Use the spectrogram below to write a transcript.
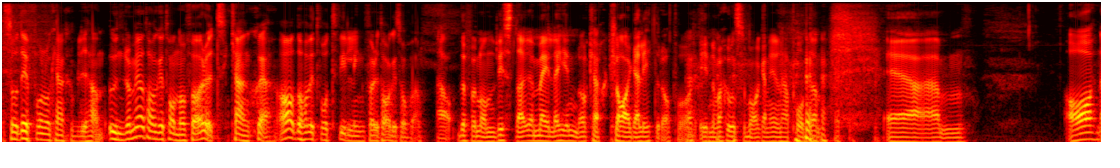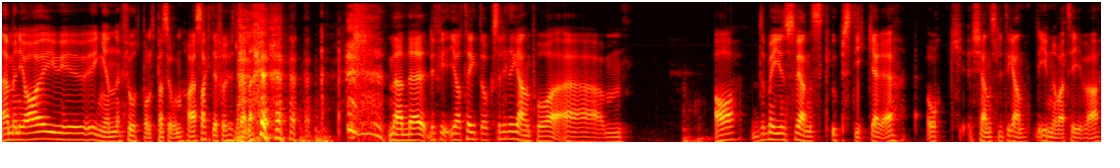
Så det får nog kanske bli han. Undrar om jag har tagit honom förut? Kanske. Ja, då har vi två tvillingföretag i så fall. Ja, då får någon lyssnare mejla in och kanske klaga lite då på innovationsförmågan i den här podden. ehm, ja, nej men jag är ju ingen fotbollsperson. Har jag sagt det förut eller? men eh, det, jag tänkte också lite grann på um, Ja, de är ju en svensk uppstickare och känns lite grann innovativa.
